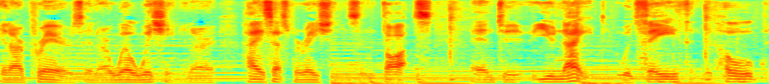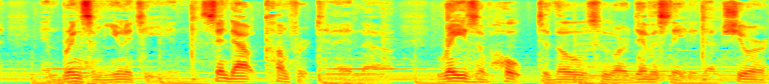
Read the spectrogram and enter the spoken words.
in our prayers and our well wishing and our highest aspirations and thoughts and to unite with faith and with hope and bring some unity and send out comfort and uh, rays of hope to those who are devastated. I'm sure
